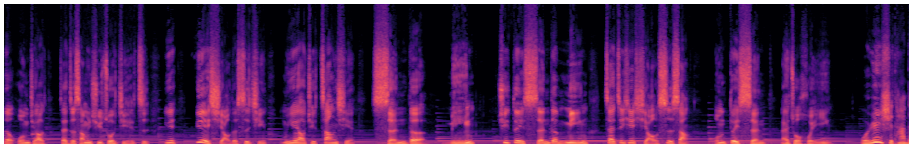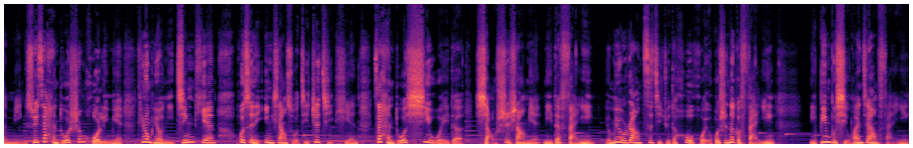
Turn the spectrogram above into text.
那我们就要在这上面去做节制，因为越小的事情，我们越要去彰显神的名，去对神的名，在这些小事上，我们对神来做回应。我认识他的名，所以在很多生活里面，听众朋友，你今天或是你印象所及这几天，在很多细微的小事上面，你的反应有没有让自己觉得后悔，或是那个反应你并不喜欢这样反应？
